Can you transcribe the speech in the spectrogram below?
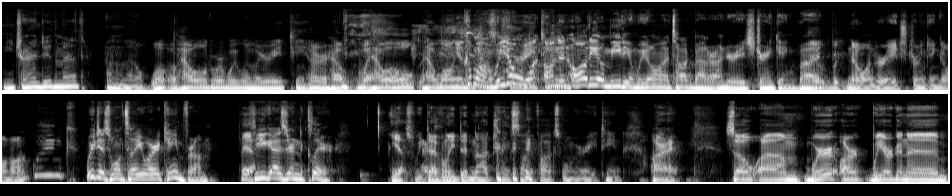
you trying to do the math? I don't know. Well, how old were we when we were eighteen? Or how how old? How long? Come on, we don't want on an audio medium. We don't want to talk about our underage drinking, but with no underage drinking going on. Wink. we just won't tell you where it came from. Yeah. So you guys are in the clear. Yes, we definitely did not drink Sly Fox when we were 18. All right. So um we're are we are gonna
